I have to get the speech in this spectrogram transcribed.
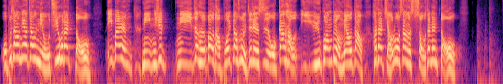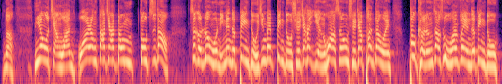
我不知道那要叫扭曲或在抖。一般人，你你去你任何报道不会告诉你这件事。我刚好余光被我瞄到，他在角落上的手在那抖，对吧？你让我讲完，我要让大家都都知道，这个论文里面的病毒已经被病毒学家和演化生物学家判断为不可能造出武汉肺炎的病毒。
